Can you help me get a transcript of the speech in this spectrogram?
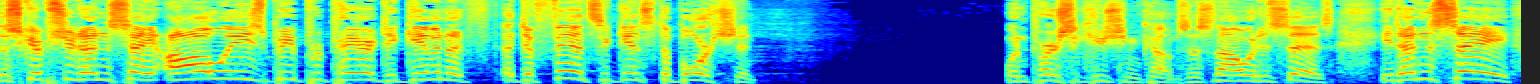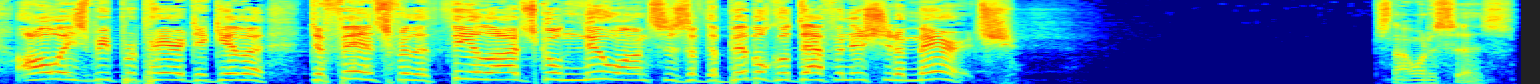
The scripture doesn't say, always be prepared to give a, a defense against abortion when persecution comes. That's not what it says. It doesn't say, always be prepared to give a defense for the theological nuances of the biblical definition of marriage. It's not what it says.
